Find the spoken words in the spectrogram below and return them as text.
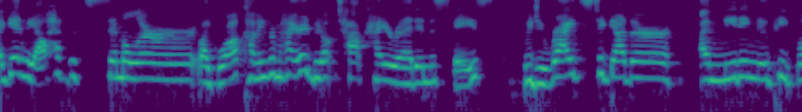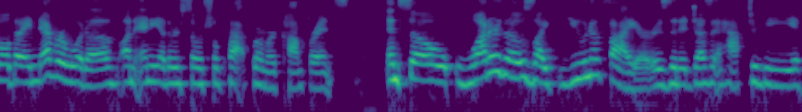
again, we all have the similar, like we're all coming from higher ed. We don't talk higher ed in the space. We do rides together. I'm meeting new people that I never would have on any other social platform or conference. And so, what are those like unifiers that it doesn't have to be?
